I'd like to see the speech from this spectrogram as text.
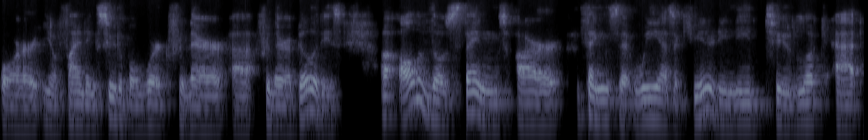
or you know finding suitable work for their for their abilities. all of those things are things that we as a community need to look at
